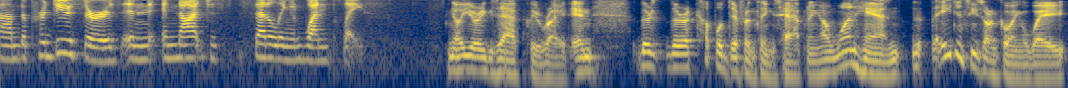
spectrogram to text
um, the producers, and and not just settling in one place. No, you're exactly right. And there's there are a couple different things happening. On one hand, the agencies aren't going away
